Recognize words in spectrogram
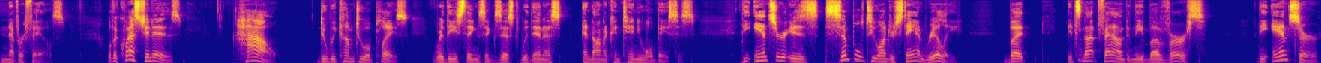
never fails. Well, the question is how do we come to a place where these things exist within us and on a continual basis? The answer is simple to understand, really, but it's not found in the above verse. The answer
